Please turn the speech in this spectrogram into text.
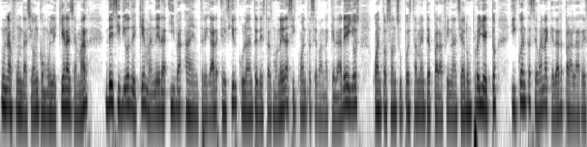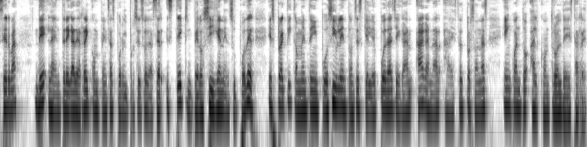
una fundación, como le quieras llamar, decidió de qué manera iba a entregar el circulante de estas monedas y cuántas se van a quedar ellos, cuántos son supuestamente para financiar un proyecto y cuántas se van a quedar para la reserva de la entrega de recompensas por el proceso de hacer staking, pero siguen en su poder. Es prácticamente imposible entonces que le puedas llegar a ganar a estas personas en cuanto al control de esta red.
